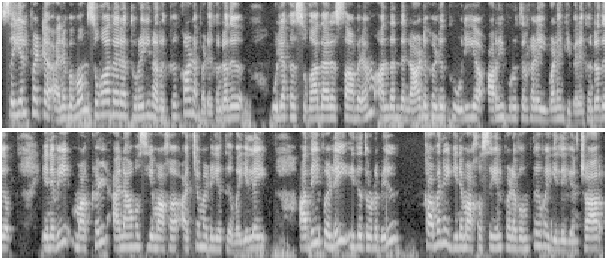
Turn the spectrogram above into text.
செயல்பட்ட அனுபவம் சுகாதாரத்துறையினருக்கு காணப்படுகின்றது. உலக சுகாதார ஸ்தாபனம் அந்தந்த நாடுகளுக்கு உரிய அறிவுறுத்தல்களை வழங்கி வருகின்றது. எனவே மக்கள் அனாவசியமாக அச்சமடைய தேவையில்லை. அதேவேளை இது தொடர்பில் கவன இனமாக செயல்படவும் தேவையில்லை என்றார்.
